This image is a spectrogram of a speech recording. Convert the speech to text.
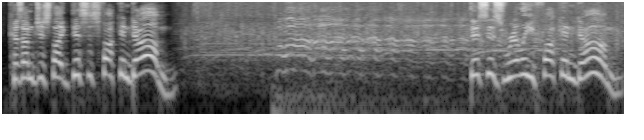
because I'm just like, this is fucking dumb. this is really fucking dumb.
